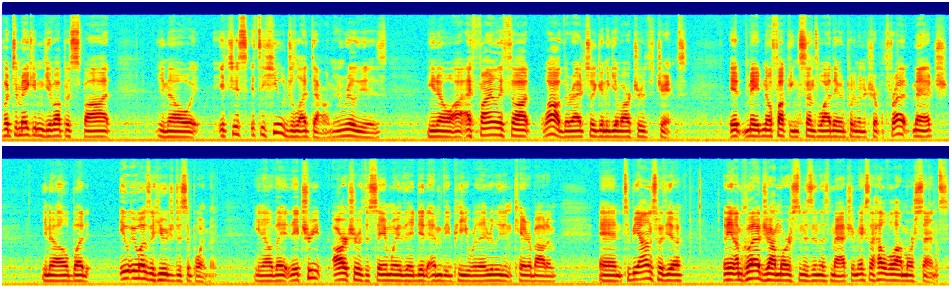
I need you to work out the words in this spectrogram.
but to make him give up his spot, you know, it's just it's a huge letdown. It really is. You know, I, I finally thought, wow, they're actually going to give R-Truth a chance. It made no fucking sense why they would put him in a triple threat match, you know, but it, it was a huge disappointment. You know, they, they treat R-Truth the same way they did MVP, where they really didn't care about him. And to be honest with you, I mean, I'm glad John Morrison is in this match. It makes a hell of a lot more sense.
